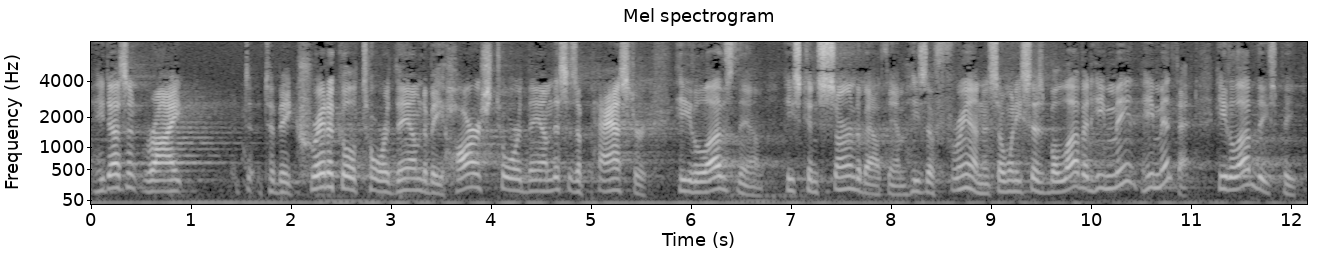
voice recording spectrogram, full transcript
he doesn't write to, to be critical toward them, to be harsh toward them. This is a pastor. He loves them, he's concerned about them, he's a friend. And so when he says beloved, he he meant that. He loved these people.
